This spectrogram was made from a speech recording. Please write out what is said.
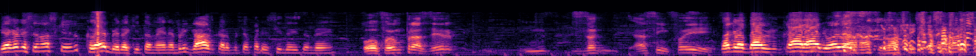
E agradecer ao nosso querido Kleber aqui também, né? Obrigado, cara, por ter aparecido aí também. Pô, foi um prazer. desa- Assim, foi. Desagradável, caralho, olha Caraca, eu achei que ia falar isso.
